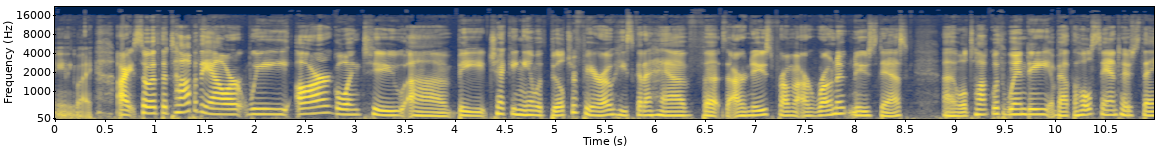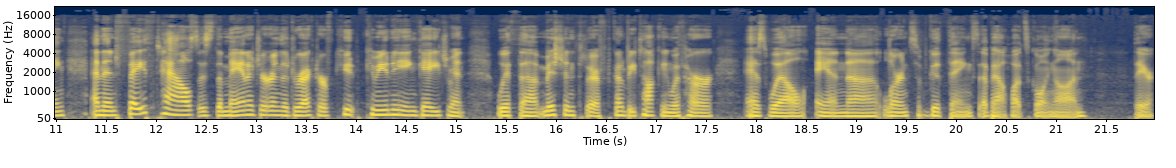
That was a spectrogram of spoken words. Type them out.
anyway, all right. So at the top of the hour, we are going to uh, be checking in with Bill Trefero. He's going to have uh, our news from our Roanoke news desk. Uh, we'll talk with Wendy about the whole Santos thing, and then Faith Towles is the manager and the director of community engagement with uh, Mission Thrift. Going to be talking with her as well and uh, learn some good things about what's going on there.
